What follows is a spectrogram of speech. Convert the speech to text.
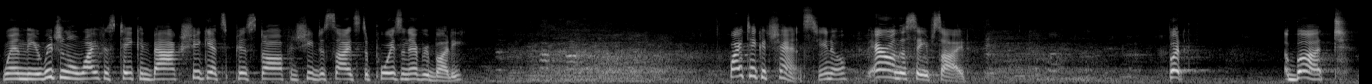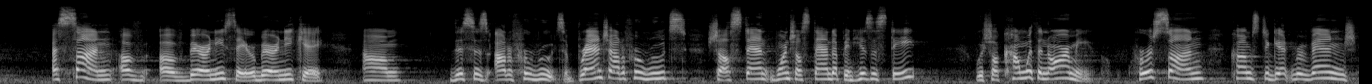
when the original wife is taken back, she gets pissed off and she decides to poison everybody. Why take a chance? You know, err on the safe side. But, but a son of, of Berenice or Berenike, um, this is out of her roots. A branch out of her roots shall stand, one shall stand up in his estate, which shall come with an army. Her son comes to get revenge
